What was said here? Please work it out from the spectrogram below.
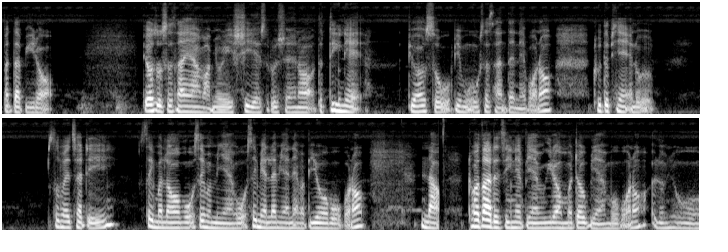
ပတ်သက်ပြီးတော့ပြောဆိုဆက်ဆံရမှာမျိုးတွေရှိရဆိုလို့ရှိရင်တော့တတိနဲ့ပြောဆိုပြမှုဆက်ဆံတဲ့နေပေါ့နော်အထူးသဖြင့်အဲ့လိုစုံမဲ့ချက်တွေစိတ်မလောဖို့စိတ်မမြန်ဖို့စိတ်မြန်လက်မြန်နဲ့မပြောဖို့ပေါ့နော်နောက်ဒေါသတကြီးနဲ့ပြန်ပြီးတော့မတုတ်ပြန်ဖို့ပေါ့နော်အဲ့လိုမျိုး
